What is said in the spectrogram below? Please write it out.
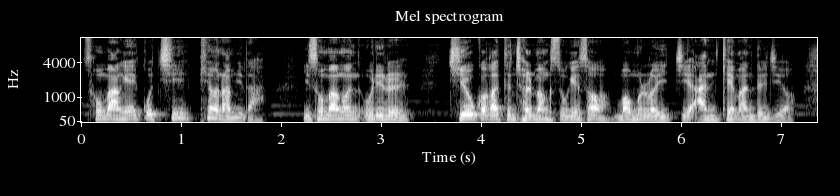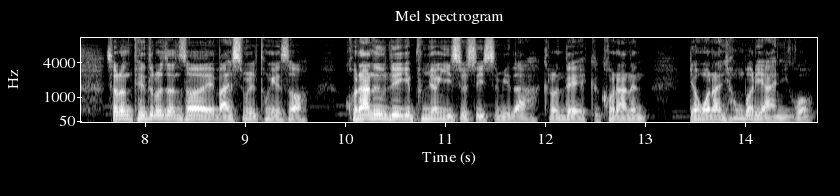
소망의 꽃이 피어납니다. 이 소망은 우리를 지옥과 같은 절망 속에서 머물러 있지 않게 만들지요. 저는 베드로전서의 말씀을 통해서 고난은 우리에게 분명히 있을 수 있습니다. 그런데 그 고난은 영원한 형벌이 아니고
